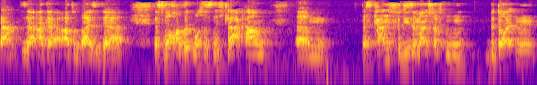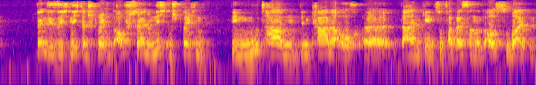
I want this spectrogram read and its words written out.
ja, dieser Art, der Art und Weise der, des Wochenrhythmuses nicht klarkamen. Ähm, das kann für diese Mannschaften bedeuten, wenn sie sich nicht entsprechend aufstellen und nicht entsprechend den Mut haben, den Kader auch äh, dahingehend zu verbessern und auszuweiten,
